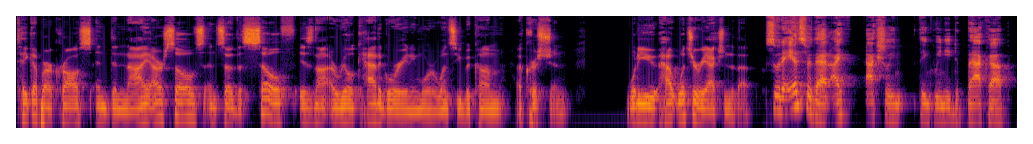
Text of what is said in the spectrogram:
take up our cross and deny ourselves. And so the self is not a real category anymore once you become a Christian. What do you, how, what's your reaction to that? So to answer that, I actually think we need to back up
